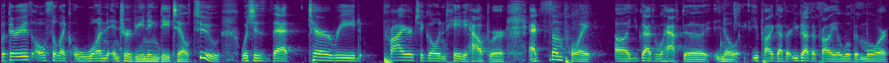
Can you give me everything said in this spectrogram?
But there is also like one intervening detail too, which is that Tara Reade, prior to going to Katie Halper, at some point uh, you guys will have to, you know, you probably guys are, you guys are probably a little bit more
